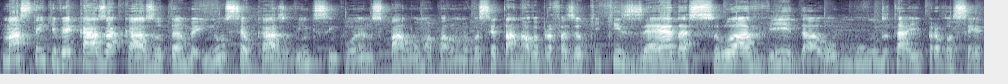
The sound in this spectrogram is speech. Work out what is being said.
mas tem que ver caso a caso também. No seu caso, 25 anos, Paloma, Paloma, você tá nova para fazer o que quiser da sua vida. O mundo tá aí para você.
